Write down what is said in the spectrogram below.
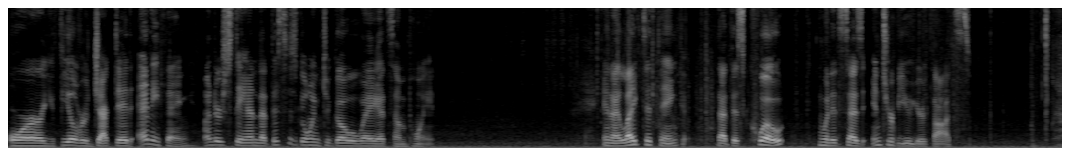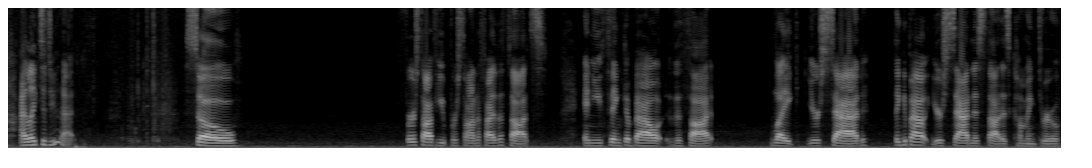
or you feel rejected, anything, understand that this is going to go away at some point. And I like to think that this quote, when it says interview your thoughts, I like to do that. So, first off, you personify the thoughts and you think about the thought like you're sad. Think about your sadness thought is coming through,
